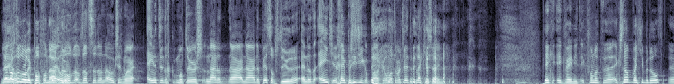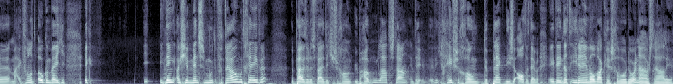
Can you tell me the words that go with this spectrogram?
jij Nee, mag of- de lollipop Of, vandaag nee, doen. of, of, of dat ze dan ook zeg maar 21 monteurs naar de, naar, naar de pitstop sturen. En dat er eentje geen positie kan pakken omdat er maar 20 plekjes zijn. Ik, ik weet niet. Ik, vond het, eh, ik snap wat je bedoelt. eh, maar ik vond het ook een beetje. Ik, ik, ik denk als je mensen moet, vertrouwen moet geven. Buiten het feit dat je ze gewoon überhaupt moet laten staan. de- weet je, geef ze gewoon de plek die ze altijd hebben. Ik denk dat iedereen wel wakker is geworden hoor, na Australië.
